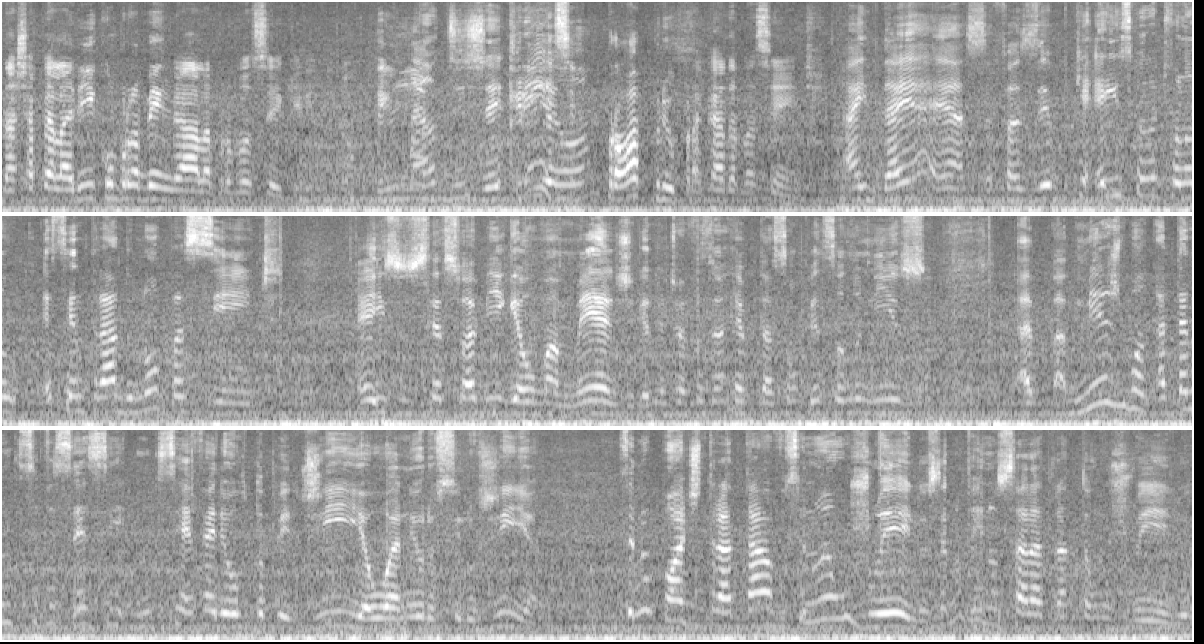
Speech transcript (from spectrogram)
na chapelaria e compra uma bengala para você, querido. Não, tem uma, Não, de jeito cria nenhum. próprio para cada paciente. A ideia é essa, fazer, porque é isso que eu estou te falando, é centrado no paciente. É isso, se a sua amiga é uma médica, a gente vai fazer uma reabilitação pensando nisso. Mesmo até no que se você se, no que se refere à ortopedia ou à neurocirurgia, você não pode tratar, você não é um joelho, você não vem no SARA tratar um joelho.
